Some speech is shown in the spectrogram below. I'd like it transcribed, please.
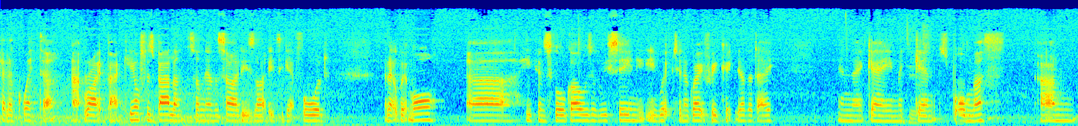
Azpilicueta at right back, he offers balance on the other side. He's likely to get forward a little bit more. Uh, he can score goals, as we've seen. He, he, whipped in a great free kick the other day in their game he against did. Bournemouth. Um,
